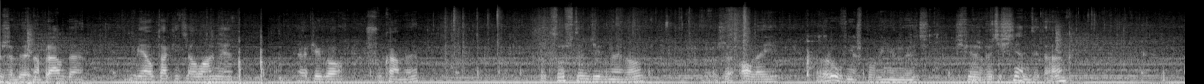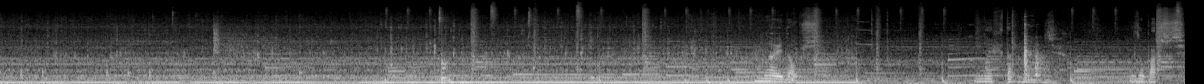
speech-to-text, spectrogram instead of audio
żeby naprawdę miał takie działanie, jakiego szukamy, to cóż tym dziwnego, że olej również powinien być świeżo wyciśnięty, tak? I dobrze. Niech tak będzie. Zobaczcie.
